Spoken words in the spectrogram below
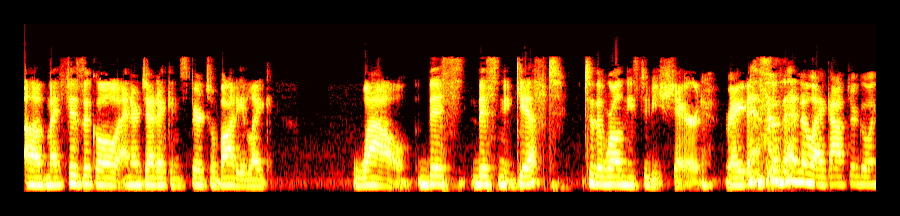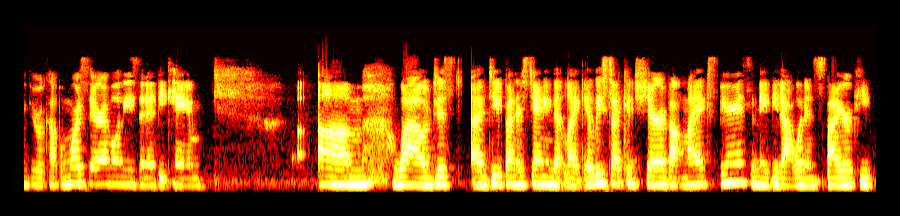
of my physical, energetic, and spiritual body. Like, wow, this this gift to the world needs to be shared, right? And so then, like after going through a couple more ceremonies, and it became um wow just a deep understanding that like at least i could share about my experience and maybe that would inspire people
